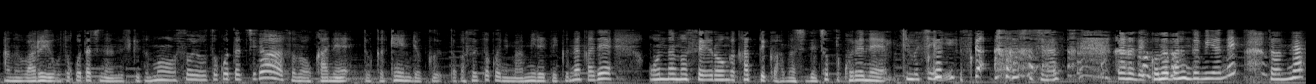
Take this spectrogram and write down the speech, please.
あの悪い男たちなんですけども、そういう男たちがそのお金とか権力とかそういうところにまみれていく中で、女の正論が勝っていく話で、ちょっとこれね、気持ちいい？スカッします。なので、この番組はね、そんな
